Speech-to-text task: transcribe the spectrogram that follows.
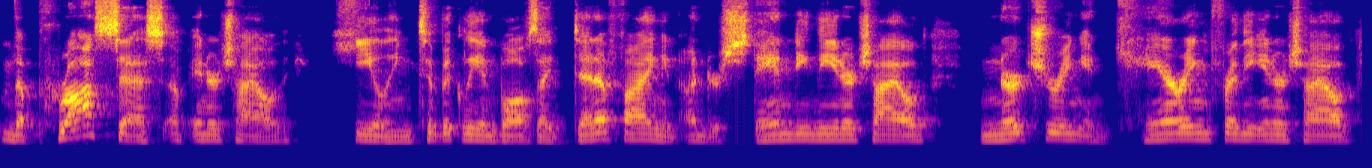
the process of inner child healing typically involves identifying and understanding the inner child, nurturing and caring for the inner child,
